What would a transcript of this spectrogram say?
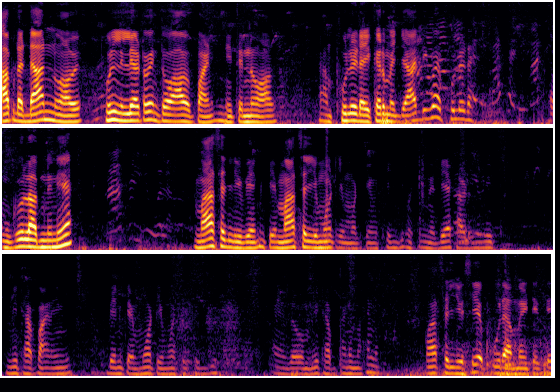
આપણા ડાનનું આવે, ફૂલની લેટ હોય ને તો આવે પાણી નહીં તો ન આવે. આમ ફૂલડાઈ કરમે જ હોય ફૂલડાઈ. આમ ગુલાબની ને માછલી બેન કે, માછલી મોટી મોટી થઈ ગયું. તમને દેખાડું મીઠ પાણીની. બેન કે મોટી મોટી થઈ ગઈ. અહીં જો મીઠા પાણીમાં છે ને, માછલીઓ છે, પૂરા માટે કે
